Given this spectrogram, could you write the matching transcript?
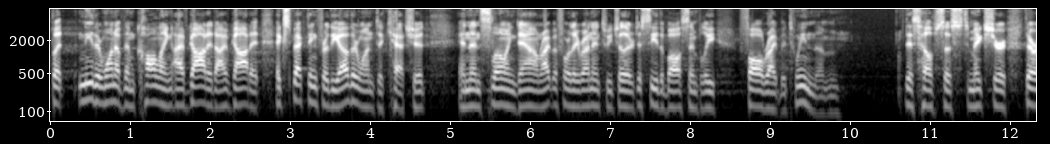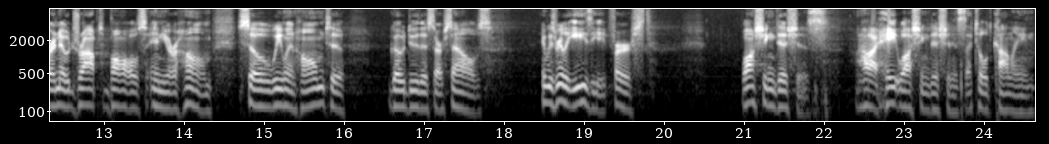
but neither one of them calling, I've got it, I've got it, expecting for the other one to catch it, and then slowing down right before they run into each other to see the ball simply fall right between them. This helps us to make sure there are no dropped balls in your home. So we went home to go do this ourselves. It was really easy at first. Washing dishes. Oh, I hate washing dishes, I told Colleen.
